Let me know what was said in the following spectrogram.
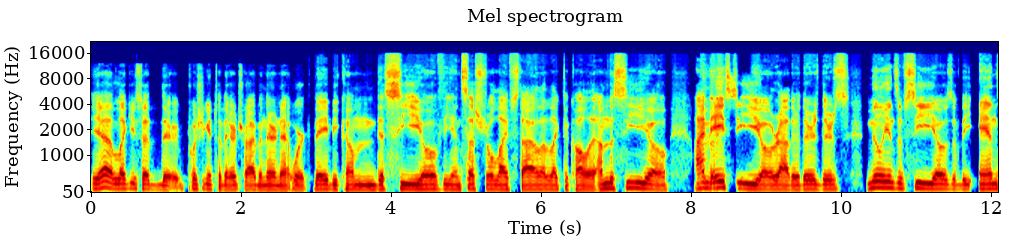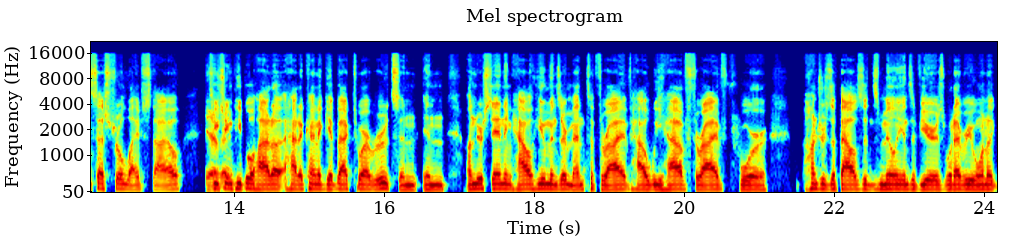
yeah, like you said, they're pushing it to their tribe and their network. They become the CEO of the ancestral lifestyle. I like to call it. I'm the CEO. I'm a CEO rather. There's there's millions of CEOs of the ancestral lifestyle, yeah, teaching right. people how to how to kind of get back to our roots and in understanding how humans are meant to thrive, how we have thrived for hundreds of thousands, millions of years, whatever you want to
